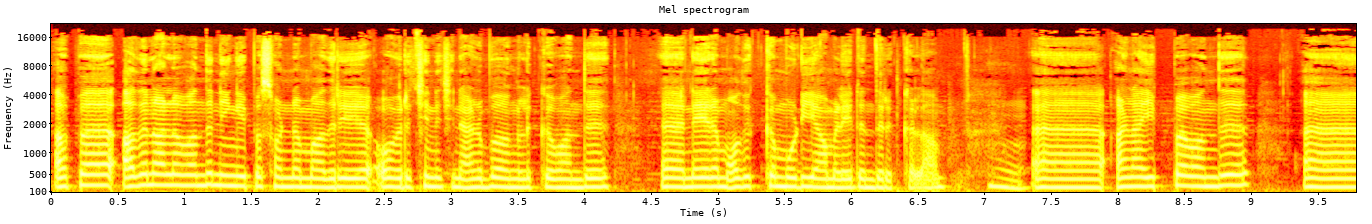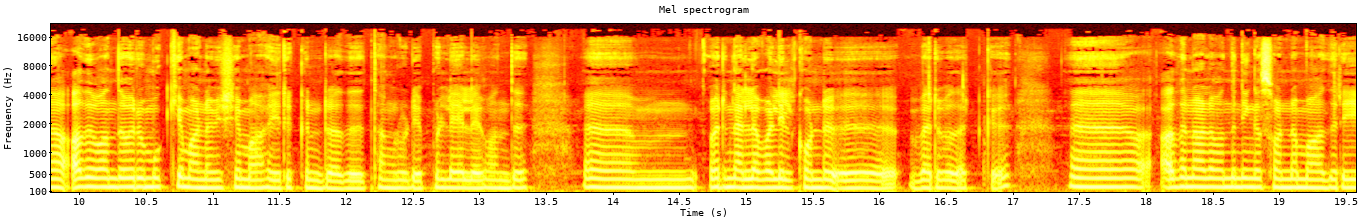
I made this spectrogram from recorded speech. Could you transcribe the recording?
அப்போ அதனால் வந்து நீங்கள் இப்போ சொன்ன மாதிரி ஒவ்வொரு சின்ன சின்ன அனுபவங்களுக்கு வந்து நேரம் ஒதுக்க முடியாமல் இருந்திருக்கலாம். ஆனால் இப்போ வந்து அது வந்து ஒரு முக்கியமான விஷயமாக இருக்கின்றது தங்களுடைய பிள்ளைகளை வந்து ஒரு நல்ல வழியில் கொண்டு வருவதற்கு அதனால் வந்து நீங்கள் சொன்ன மாதிரி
